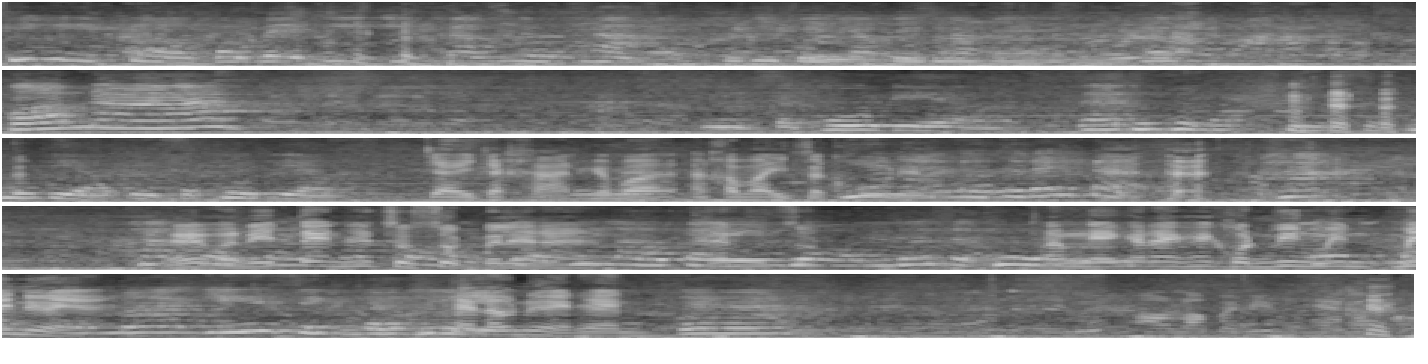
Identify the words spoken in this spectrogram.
พิธีเปิดบนเวทีอีกครั้งหนึ่งค่ะพิธีเปิดอย่างเป็นทางการนะครับพร้อมนะ อีกสักครู่เดียวนะทุกคนบอกอีกสักครู่เดียวอีกสักครู่เดียวใจจะขาดก็ว่าคำว่าอีกสักครู่นี่เนี่ยแหละเราจะได้แบบพักพักเฮ้ยวันนี้เต้นให้สุดๆไปเลยนะที่เราไปเต้นสุดๆวอร์มเมื่อสักครู่ทำไงก็ได้ให้คนวิ่งไม่ไม่เหนื่อยอะมาก20นาทีแต่เราเหนื่อยแทนนะคะเอาเราไปวิ่งแทนแล้วเอา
